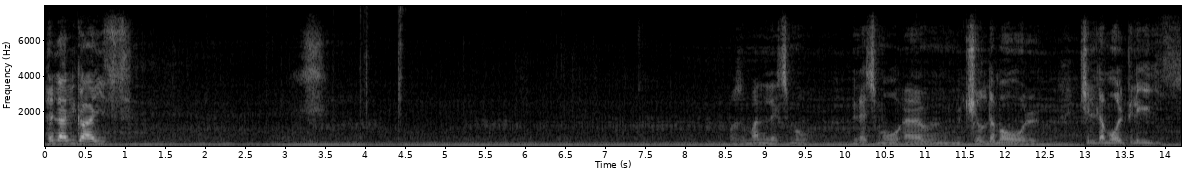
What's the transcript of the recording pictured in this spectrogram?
Helal guys. O zaman let's move. Let's move and kill them all. Kill them all please.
